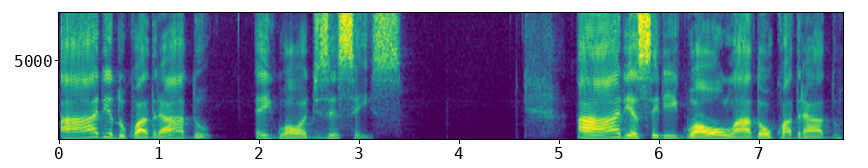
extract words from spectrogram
a área do quadrado é igual a 16. A área seria igual ao lado ao quadrado,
